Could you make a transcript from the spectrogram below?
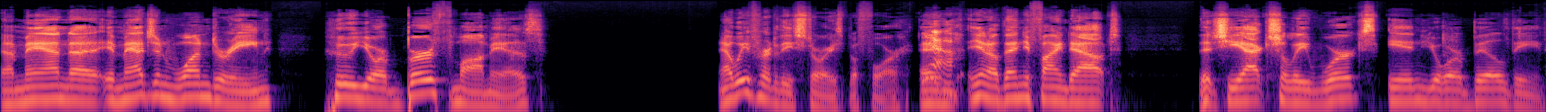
A man, uh, imagine wondering who your birth mom is. Now, we've heard of these stories before. And, you know, then you find out that she actually works in your building.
